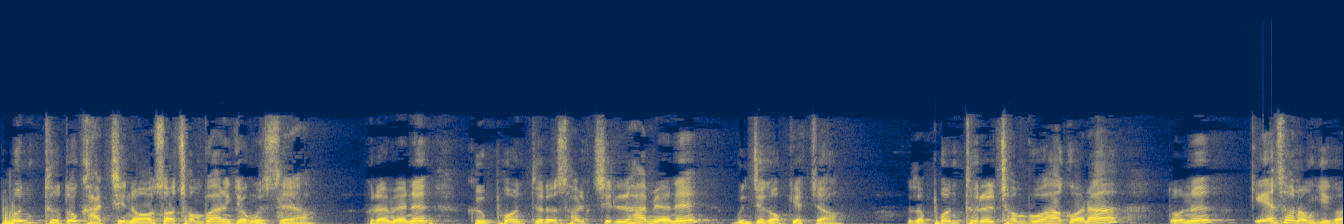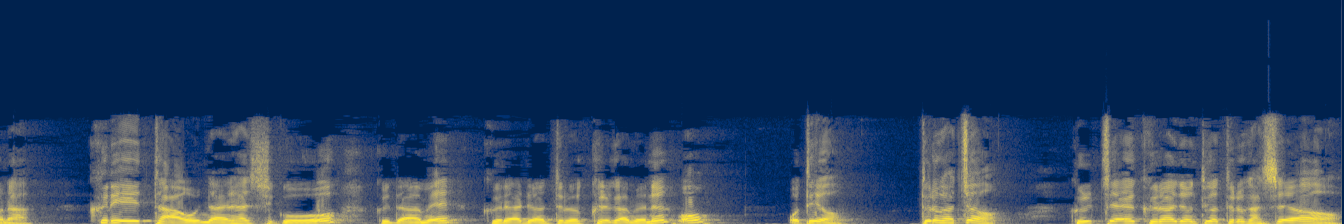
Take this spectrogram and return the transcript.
폰트도 같이 넣어서 첨부하는 경우 있어요. 그러면은 그 폰트를 설치를 하면은 문제가 없겠죠. 그래서 폰트를 첨부하거나 또는 깨서 넘기거나 크리에이트 아웃라인 하시고 그 다음에 그라디언트를 클릭하면은 어 어때요? 들어갔죠? 글자에 그라디언트가 들어갔어요.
